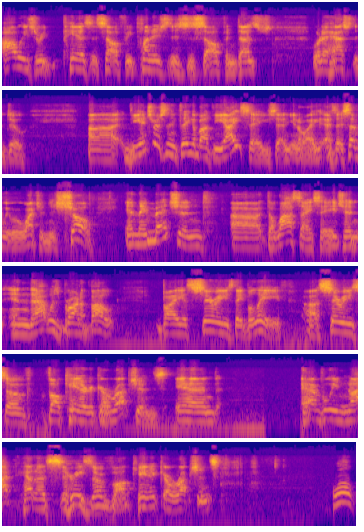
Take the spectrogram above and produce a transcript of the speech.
always repairs itself, replenishes itself, and does what it has to do. Uh, the interesting thing about the Ice Age, and you know, I, as I said, we were watching this show, and they mentioned uh, the last Ice Age, and and that was brought about by a series, they believe, a series of volcanic eruptions, and have we not had a series of volcanic eruptions? Well,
